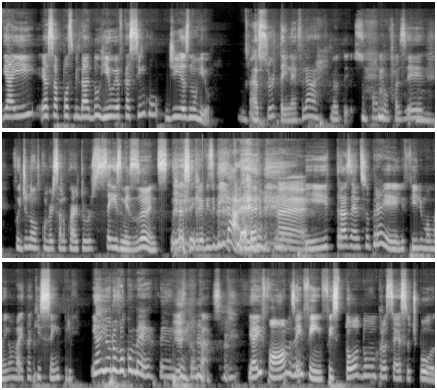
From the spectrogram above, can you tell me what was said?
E aí, essa possibilidade do Rio, eu ia ficar cinco dias no Rio. Aí eu surtei, né? Falei, ai, meu Deus, como que eu vou fazer? Fui de novo conversando com o Arthur seis meses antes. assim, Previsibilidade. né? É. E trazendo isso pra ele. Filho, mamãe não vai estar aqui sempre. E aí eu não vou comer. Falei, "Ah, então tá. E aí fomos, enfim, fiz todo um processo, tipo,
